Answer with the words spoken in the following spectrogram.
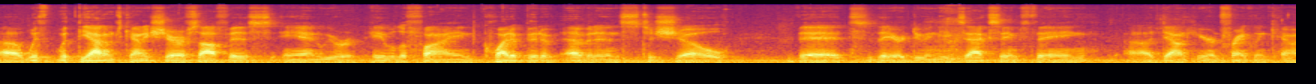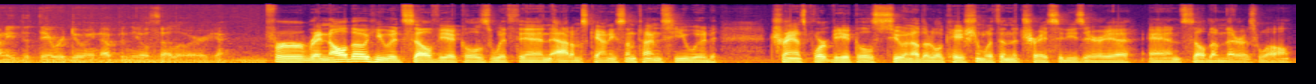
uh, with, with the Adams County Sheriff's Office, and we were able to find quite a bit of evidence to show that they are doing the exact same thing uh, down here in Franklin County that they were doing up in the Othello area. For Reynaldo, he would sell vehicles within Adams County. Sometimes he would transport vehicles to another location within the Tri Cities area and sell them there as well.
